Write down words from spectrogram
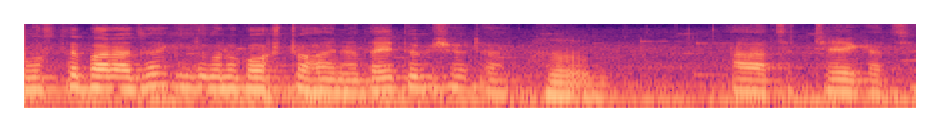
বুঝতে পারা যায় কিন্তু কোনো কষ্ট হয় না তাই তো বিষয়টা? হুম আচ্ছা ঠিক আছে।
